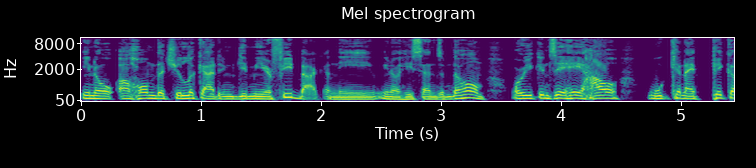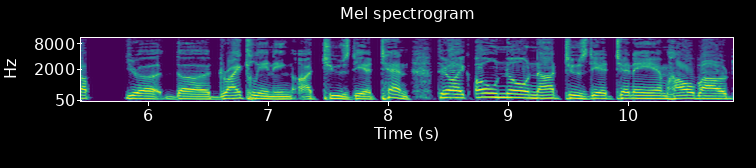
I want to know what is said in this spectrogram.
you know, a home that you look at and give me your feedback. And he, you know, he sends him the home. Or you can say, hey, how can I pick up your the dry cleaning on Tuesday at 10. They're like, oh no, not Tuesday at 10 a.m. How about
